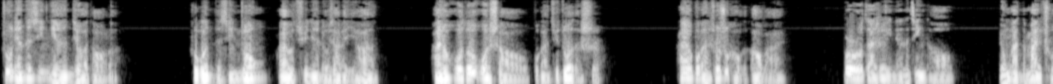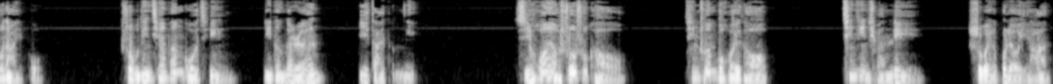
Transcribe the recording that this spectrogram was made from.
猪年的新年就要到了。如果你的心中还有去年留下的遗憾，还有或多或少不敢去做的事，还有不敢说出口的告白，不如在这一年的尽头，勇敢的迈出那一步。说不定千帆过尽，你等的人亦在等你。喜欢要说出口，青春不回头，倾尽全力，是为了不留遗憾。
